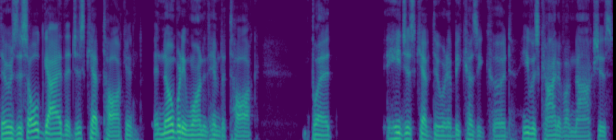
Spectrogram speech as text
There was this old guy that just kept talking, and nobody wanted him to talk, but he just kept doing it because he could. He was kind of obnoxious.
